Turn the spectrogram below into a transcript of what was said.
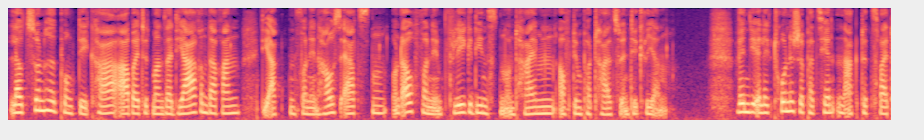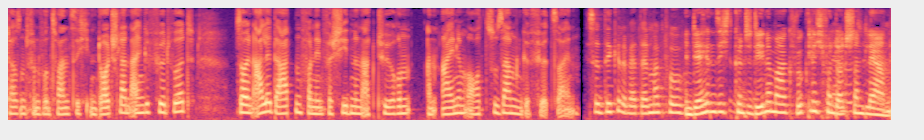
Laut Sunhill.dk arbeitet man seit Jahren daran, die Akten von den Hausärzten und auch von den Pflegediensten und Heimen auf dem Portal zu integrieren. Wenn die elektronische Patientenakte 2025 in Deutschland eingeführt wird, sollen alle Daten von den verschiedenen Akteuren an einem Ort zusammengeführt sein. In der Hinsicht könnte Dänemark wirklich von Deutschland lernen.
